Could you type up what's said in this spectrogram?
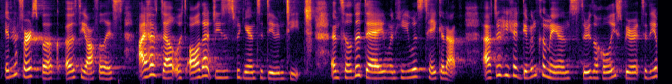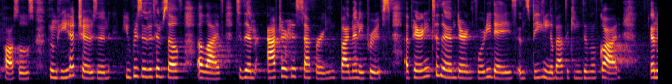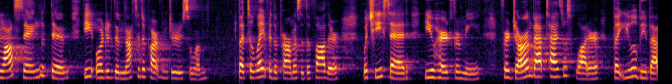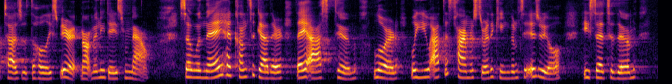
In the first book, O Theophilus, I have dealt with all that Jesus began to do and teach, until the day when he was taken up, after he had given commands through the Holy Spirit to the apostles whom he had chosen. He presented himself alive to them after his suffering by many proofs, appearing to them during forty days and speaking about the kingdom of God. And while staying with them, he ordered them not to depart from Jerusalem, but to wait for the promise of the Father, which he said, You heard from me. For John baptized with water, but you will be baptized with the Holy Spirit not many days from now. So when they had come together, they asked him, Lord, will you at this time restore the kingdom to Israel? He said to them,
